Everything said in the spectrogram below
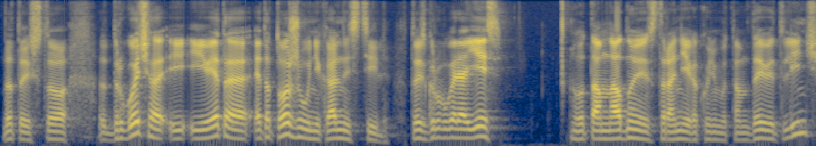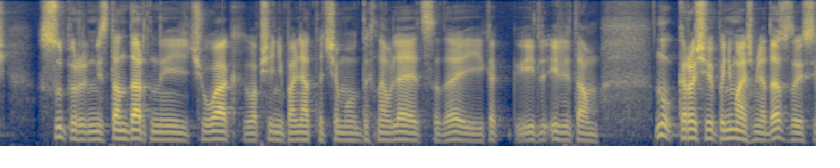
Да, то есть, что другой человек, и, и это, это тоже уникальный стиль. То есть, грубо говоря, есть вот там на одной стороне какой-нибудь там Дэвид Линч, супер нестандартный чувак, вообще непонятно, чем он вдохновляется, да, и как, или, или там, ну, короче, понимаешь меня, да, то есть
